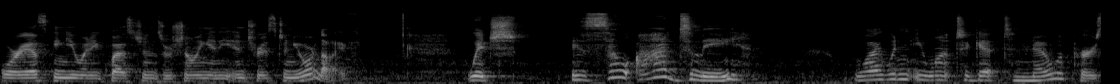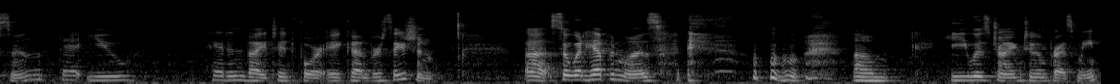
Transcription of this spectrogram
or asking you any questions or showing any interest in your life, which is so odd to me. Why wouldn't you want to get to know a person that you had invited for a conversation? Uh, so what happened was um, he was trying to impress me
